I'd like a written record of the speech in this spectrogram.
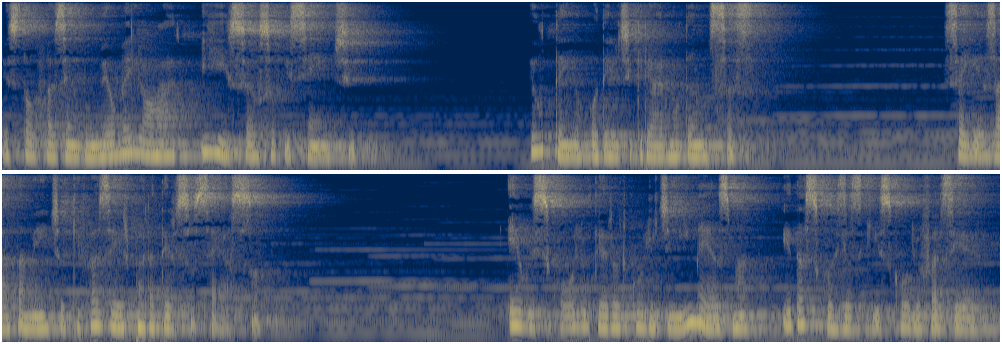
Estou fazendo o meu melhor e isso é o suficiente. Eu tenho o poder de criar mudanças. Sei exatamente o que fazer para ter sucesso. Eu escolho ter orgulho de mim mesma e das coisas que escolho fazer.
